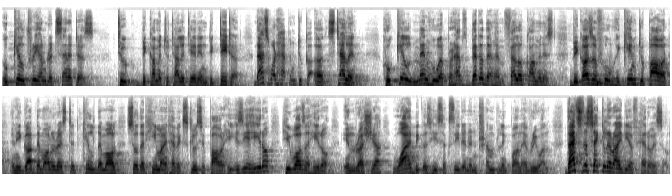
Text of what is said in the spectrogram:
who killed 300 senators to become a totalitarian dictator. That's what happened to uh, Stalin who killed men who were perhaps better than him, fellow communists, because of whom he came to power and he got them all arrested, killed them all, so that he might have exclusive power. He, is he a hero? He was a hero in Russia. Why? Because he succeeded in trampling upon everyone. That's the secular idea of heroism.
